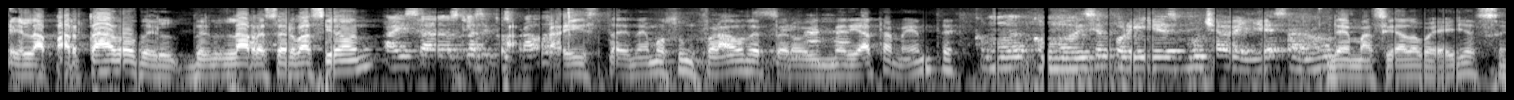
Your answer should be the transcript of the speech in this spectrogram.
el apartado de, la reservación. Ahí están los clásicos fraudes. Ahí tenemos un fraude, pero inmediatamente. Como, como dicen por ahí, es mucha belleza, ¿no? Demasiado bella, sí.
